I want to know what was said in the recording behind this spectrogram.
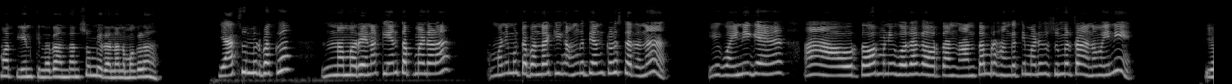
ಮತ್ ಏನು ತಿನ್ನದ ಅಂದನ್ ಸುಮ್ಮಿರ ನನ್ನ ಮಗಳ. ಯಾಕೆ ಸುಮ್ಮಿರ್ಬೇಕು ನಮ್ಮ ರೇಣಕ್ ಏನ್ ತಪ್ಪು ಮಾಡ್ಯಾಳ? ಮನಿ ಮುಟ್ಟ ಬಂದಾಕಿ ಹಂಗ ಅಂತ ಕಳಿಸ್ತಾರನ? ಈಗ ವೈನಿಗೆ, ಆ ಅವ್ರ ತವ್ರ ಮನಿಗೆ ಹೋದಾಗ ಅವ್ರ ತನ್ನ ಅಂತಂಬ್ರ ಹಂಗತಿ ಮಾಡಿದ್ರೆ ಸುಮ್ಮಿರ್ತಾಳ ನಮ್ಮ ವೈನಿ ಇವ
